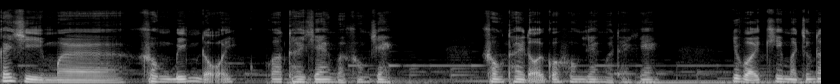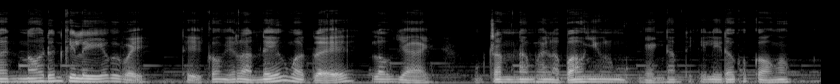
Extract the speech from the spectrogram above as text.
cái gì mà không biến đổi qua thời gian và không gian không thay đổi qua không gian và thời gian. Như vậy khi mà chúng ta nói đến cái ly á quý vị thì có nghĩa là nếu mà để lâu dài 100 năm hay là bao nhiêu một ngàn năm thì cái ly đó có còn không?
